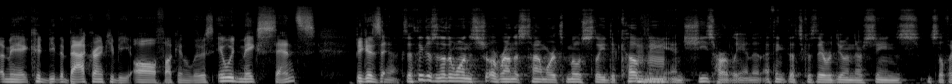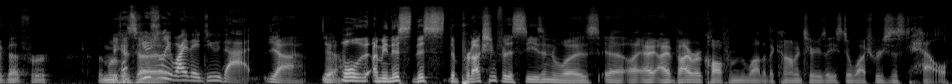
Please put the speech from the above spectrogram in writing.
I mean, it could be the background could be all fucking loose. It would make sense because yeah, I think there's another one around this time where it's mostly Duchovny mm-hmm. and she's hardly in it. I think that's because they were doing their scenes and stuff like that for the movie. Because, That's usually uh, why they do that. Yeah, yeah. Well, I mean, this this the production for this season was, uh, I, I, I recall from a lot of the commentaries I used to watch, was just hell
